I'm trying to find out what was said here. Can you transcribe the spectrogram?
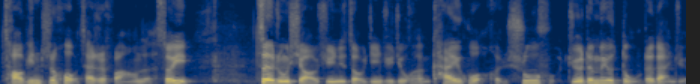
草坪之后才是房子，所以这种小区你走进去就会很开阔、很舒服，绝对没有堵的感觉。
